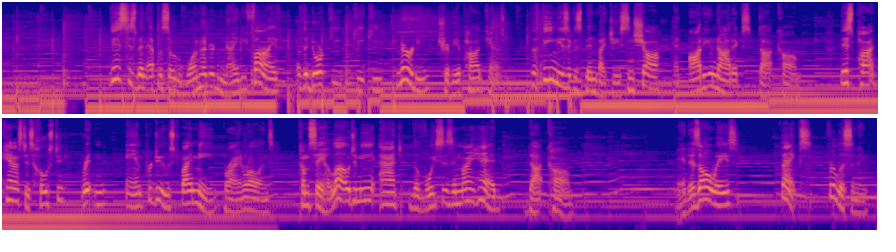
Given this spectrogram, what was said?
This has been episode 195 of the Dorky, Geeky, Nerdy Trivia Podcast. The theme music has been by Jason Shaw at Audionautix.com. This podcast is hosted, written, and produced by me, Brian Rollins. Come say hello to me at thevoicesinmyhead.com. And as always, thanks for listening.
